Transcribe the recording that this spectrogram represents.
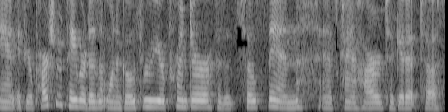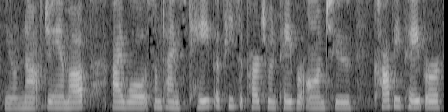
And if your parchment paper doesn't want to go through your printer because it's so thin and it's kind of hard to get it to, you know, not jam up, I will sometimes tape a piece of parchment paper onto copy paper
